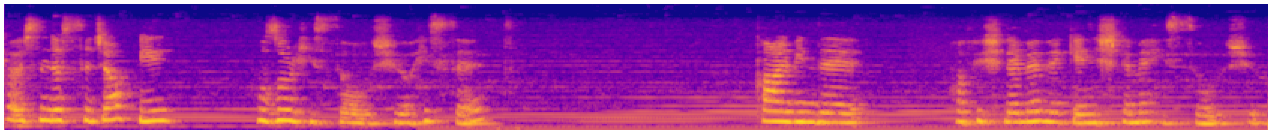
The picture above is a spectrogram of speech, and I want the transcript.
Göğsünde sıcak bir huzur hissi oluşuyor. Hisset. Kalbinde hafifleme ve genişleme hissi oluşuyor.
